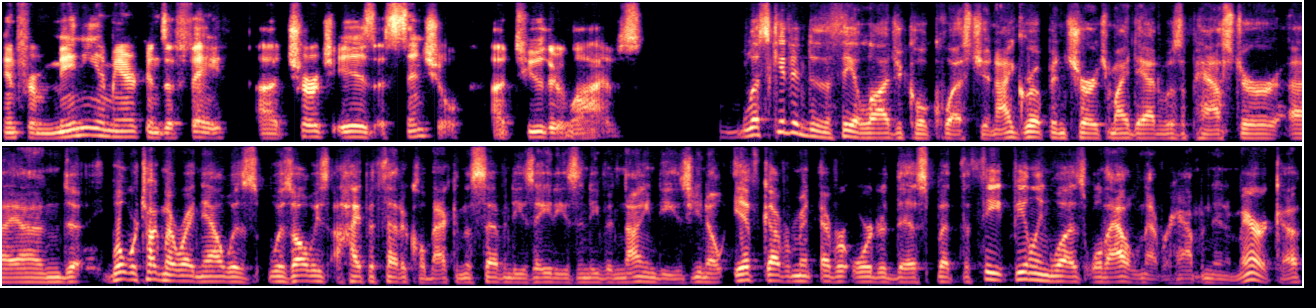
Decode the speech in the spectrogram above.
And for many Americans of faith, uh, church is essential uh, to their lives. Let's get into the theological question. I grew up in church. My dad was a pastor, and what we're talking about right now was was always a hypothetical back in the 70s, 80s, and even 90s. You know, if government ever ordered this, but the th- feeling was, well, that'll never happen in America.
